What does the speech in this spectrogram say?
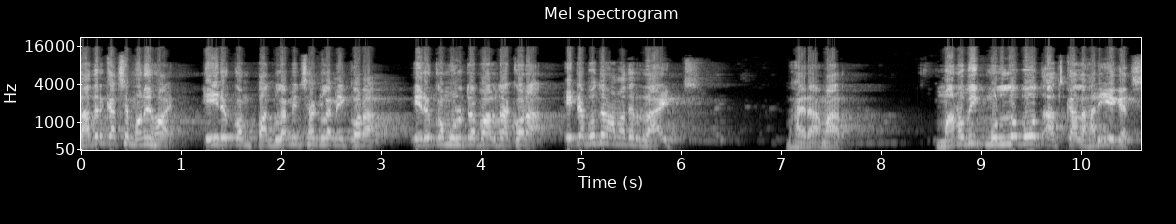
তাদের কাছে মনে হয়, এইরকম পাগলামি ছাগলামি করা, এরকম উল্টাপাল্টা করা, এটা বোধহয় আমাদের রাইট ভাইরা আমার মানবিক মূল্যবোধ আজকাল হারিয়ে গেছে।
